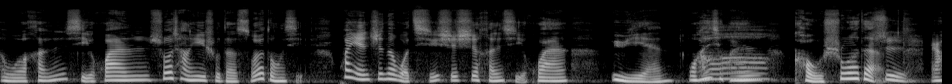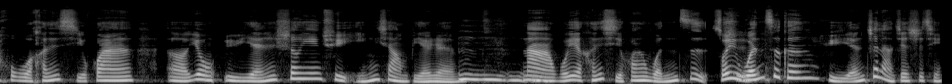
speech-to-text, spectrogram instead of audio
我很喜欢说唱艺术的所有东西。换言之呢，我其实是很喜欢语言，我很喜欢口说的，哦、是。然后我很喜欢。呃，用语言声音去影响别人，嗯嗯嗯，那我也很喜欢文字，所以文字跟语言这两件事情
